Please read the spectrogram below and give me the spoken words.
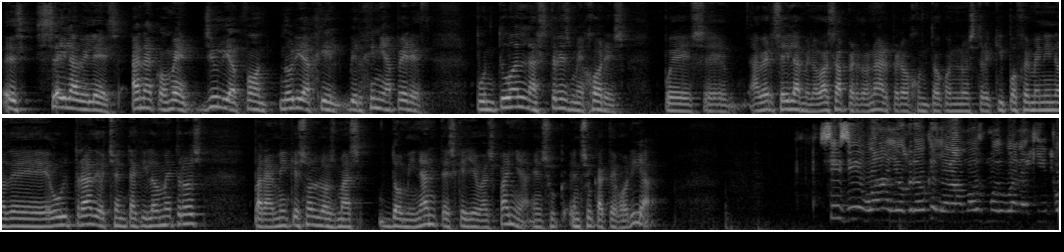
es Sheila Vilés, Ana Comet, Julia Font, Nuria Gil, Virginia Pérez, puntúan las tres mejores. Pues eh, a ver, Sheila, me lo vas a perdonar, pero junto con nuestro equipo femenino de ultra de 80 kilómetros, para mí que son los más dominantes que lleva España en su, en su categoría. Sí, sí, bueno, yo creo que llevamos muy buen equipo.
